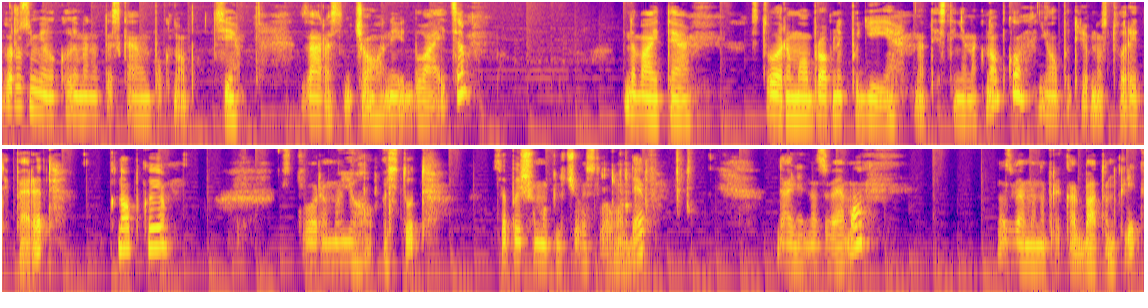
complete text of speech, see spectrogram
Зрозуміло, коли ми натискаємо по кнопці, зараз нічого не відбувається. Давайте створимо обробник події натиснення на кнопку. Його потрібно створити перед кнопкою. Створимо його ось тут. Запишемо ключове слово dev. Далі назвемо. Назвемо, наприклад, button click.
